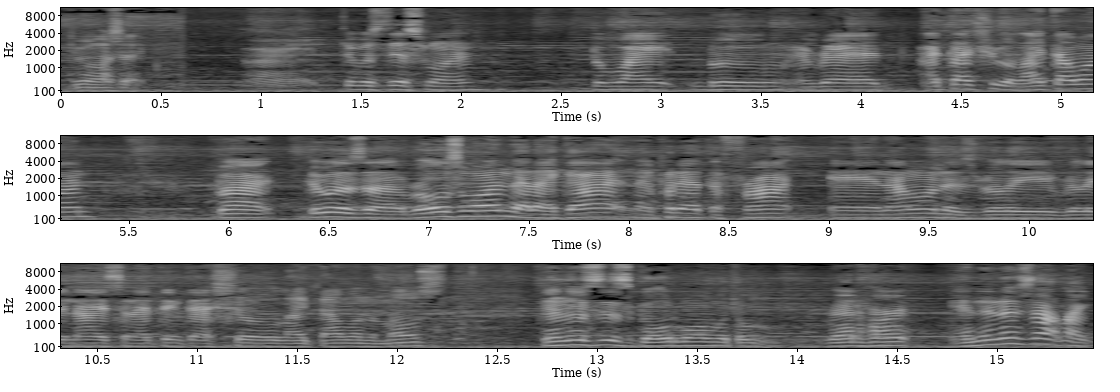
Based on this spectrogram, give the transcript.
Give me one sec. All right, there was this one, the white, blue, and red. I thought she would like that one, but there was a rose one that I got and I put it at the front, and that one is really, really nice, and I think that she'll like that one the most. Then there's this gold one with a red heart, and then there's that like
